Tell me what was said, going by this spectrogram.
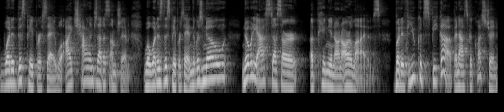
what did this paper say? Well, I challenge that assumption. Well, what does this paper say? And there was no, nobody asked us our opinion on our lives. But if you could speak up and ask a question,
